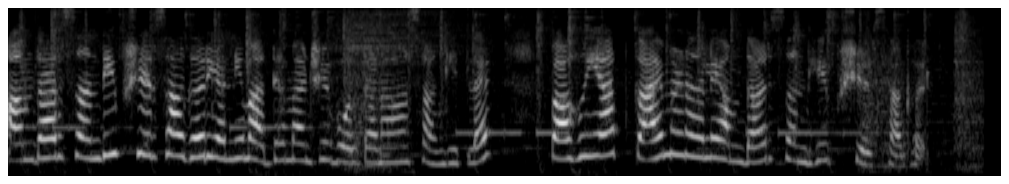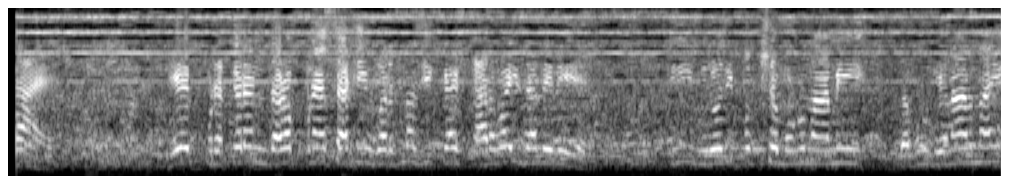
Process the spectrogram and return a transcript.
आमदार संदीप क्षीरसागर यांनी माध्यमांशी बोलताना सांगितलंय. पाहुयात काय म्हणाले आमदार संदीप क्षीरसागर. हे प्रकरण दडपण्यासाठी वरनं जी काही कारवाई झालेली आहे ती विरोधी पक्ष म्हणून आम्ही दबू देणार नाही.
